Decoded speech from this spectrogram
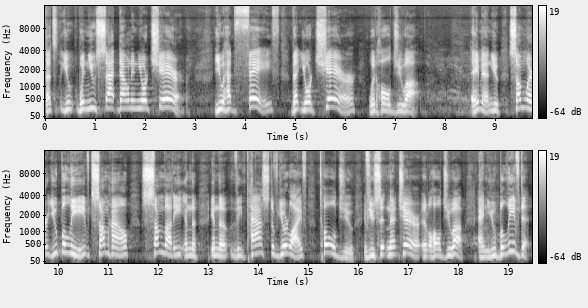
That's you when you sat down in your chair, you had faith that your chair would hold you up. Amen. You somewhere you believed somehow somebody in the in the the past of your life told you if you sit in that chair it'll hold you up and you believed it.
